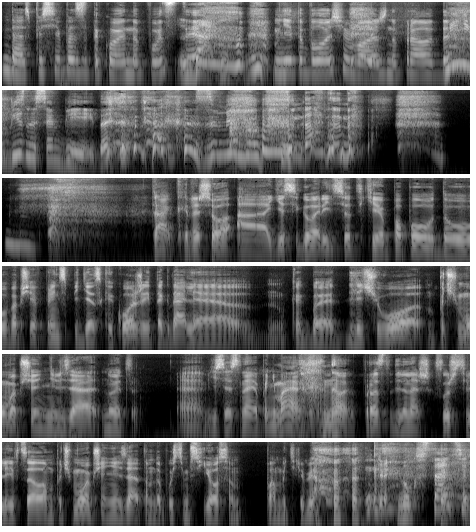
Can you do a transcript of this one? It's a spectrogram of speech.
да, спасибо за такое напутствие. Да. Мне это было очень важно, правда. Мини-бизнес MBA, да? Так, за минуту. Да, да, да. Так, хорошо. А если говорить все-таки по поводу вообще, в принципе, детской кожи и так далее, как бы для чего, почему вообще нельзя, ну это, естественно, я понимаю, но просто для наших слушателей в целом, почему вообще нельзя, там, допустим, с йосом помыть ребенка? Ну, кстати,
